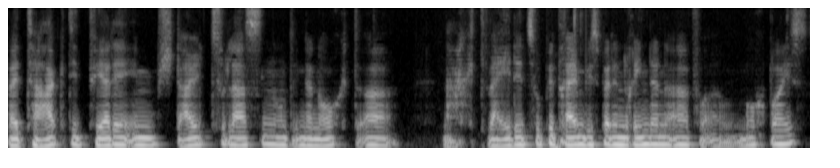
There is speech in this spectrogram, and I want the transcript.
bei Tag die Pferde im Stall zu lassen und in der Nacht äh, Nachtweide zu betreiben, wie es bei den Rindern äh, machbar ist?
